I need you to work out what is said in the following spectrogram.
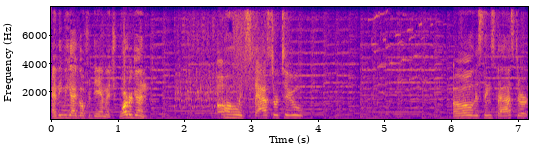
I think we gotta go for damage. Water gun! Oh, it's faster too! Oh, this thing's faster.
